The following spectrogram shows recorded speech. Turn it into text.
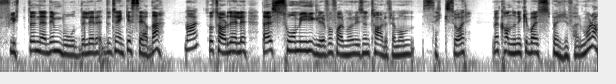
Flytt det ned i en bod, eller Du trenger ikke se det. Nei. Så tar du det heller Det er så mye hyggeligere for farmor hvis hun tar det frem om seks år. Men kan hun ikke bare spørre farmor, da?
